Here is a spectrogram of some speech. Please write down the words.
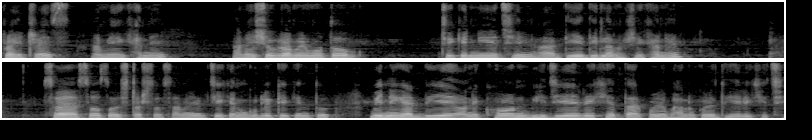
ফ্রাইড রাইস। আমি এখানে আড়াইশো গ্রামের মতো চিকেন নিয়েছি আর দিয়ে দিলাম সেখানে সয়া সস, ওয়েস্টার সস। আমি চিকেনগুলিকে কিন্তু ভিনেগার দিয়ে অনেকক্ষণ ভিজিয়ে রেখে তারপরে ভালো করে ধুয়ে রেখেছি।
